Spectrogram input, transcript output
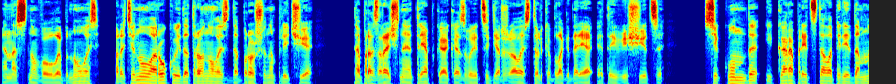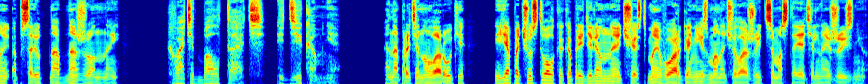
Она снова улыбнулась, протянула руку и дотронулась до броши на плече. Та прозрачная тряпка, оказывается, держалась только благодаря этой вещице. Секунда, и Кара предстала передо мной абсолютно обнаженной. «Хватит болтать, иди ко мне». Она протянула руки, и я почувствовал, как определенная часть моего организма начала жить самостоятельной жизнью.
